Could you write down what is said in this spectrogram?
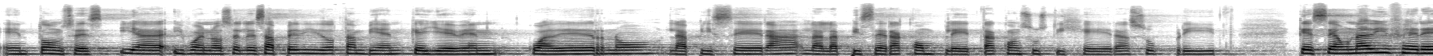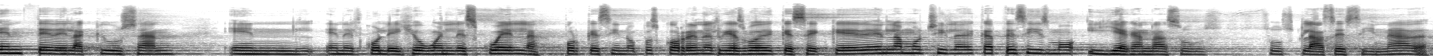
Entonces, y, y, bueno, se les ha pedido también que lleven cuaderno, lapicera, la lapicera completa con sus tijeras, su PRIT, que sea una diferente de la que usan en, el colegio o en la escuela, porque si no, pues corren el riesgo de que se quede en la mochila de catecismo y llegan a sus, sus clases sin nada.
